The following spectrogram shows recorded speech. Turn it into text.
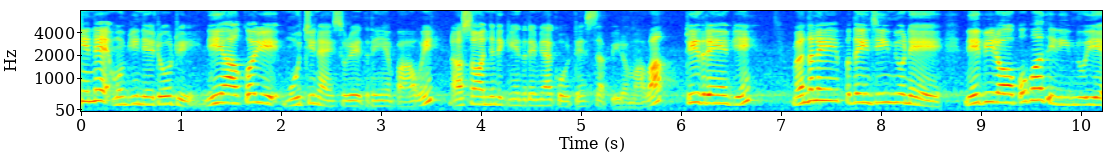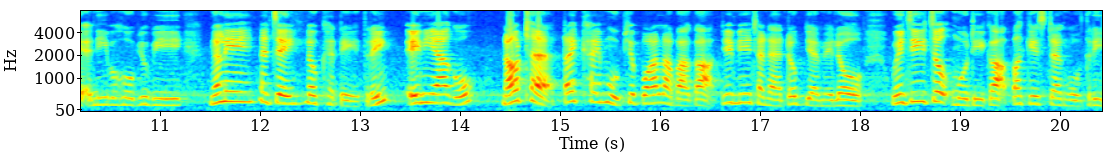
ရင်နဲ့မွန်ပြည်နယ်တို့တွင်နေရာကွက်၍မိုးကြီးနိုင်ဆိုတဲ့သတင်းရဲ့ပါဝင်နောက်ဆုံးညနေခင်းသတင်းများကိုတင်ဆက်ပေးတော့မှာပါဒီသတင်းအပြင်မန္တလေးပသိမ်ကြီးမြို့နယ်နေပြည်တော်ပုပ္ပသီရီမြို့ရဲ့အနီးဗဟိုပြုပြီးငလင်းနှစ်ကြိမ်လှုပ်ခတ်တဲ့သတင်းအိန္ဒိယကို နောက်ထပ်တိုက်ခိုက်မှုဖြစ်ပွားလာပါကပြင်းပြင်းထန်ထန်တုံ့ပြန်မယ်လို့ဝင်ကြီးချုပ်မိုဒီကပါကစ္စတန်ကိုသတိ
